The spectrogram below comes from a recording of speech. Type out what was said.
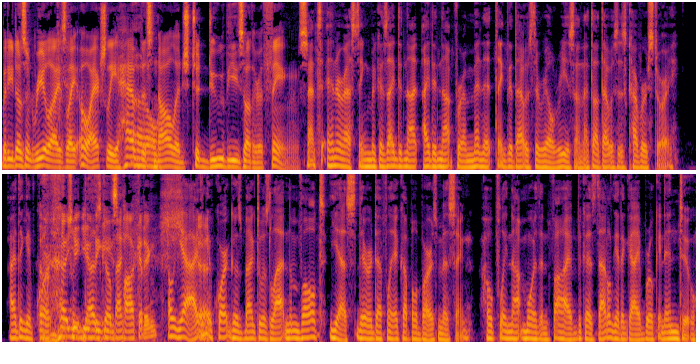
But he doesn't realize, like, oh, I actually have this Oh. knowledge to do these other things. That's interesting because I did not I did not for a minute think that that was the real reason. I thought that was his cover story. I think if Quark actually you, you does go back, pocketing? oh yeah, I think if Quark goes back to his Latinum vault, yes, there are definitely a couple of bars missing. Hopefully not more than five because that'll get a guy broken into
